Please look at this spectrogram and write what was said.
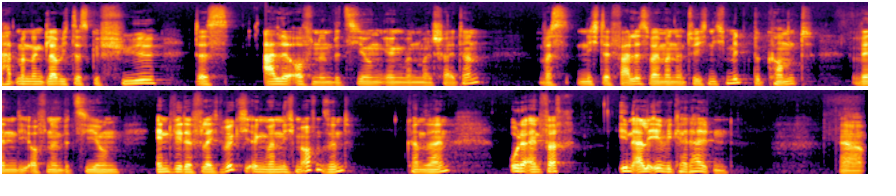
hat man dann, glaube ich, das Gefühl, dass alle offenen Beziehungen irgendwann mal scheitern was nicht der Fall ist, weil man natürlich nicht mitbekommt, wenn die offenen Beziehungen entweder vielleicht wirklich irgendwann nicht mehr offen sind, kann sein, oder einfach in alle Ewigkeit halten. Ja,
